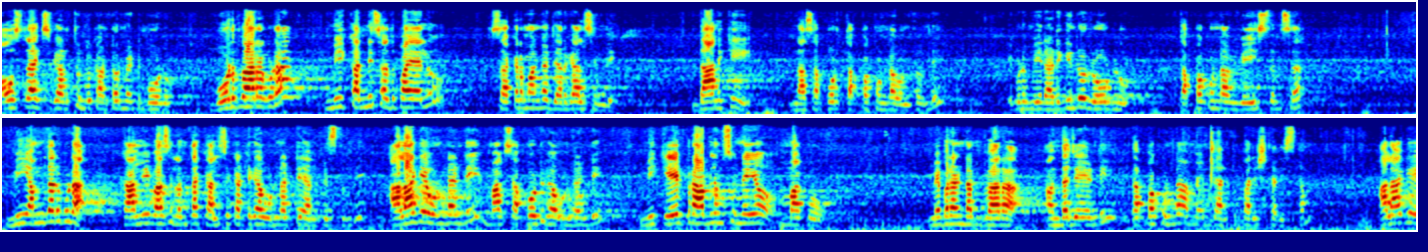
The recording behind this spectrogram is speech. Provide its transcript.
హౌస్ ట్యాక్స్ కడుతుండ్రు కంటోన్మెంట్ బోర్డు. బోర్డు ద్వారా కూడా మీకు అన్ని సదుపాయాలు సక్రమంగా జరగాల్సిందే. దానికి నా సపోర్ట్ తప్పకుండా ఉంటుంది. ఇప్పుడు మీరు అడిగిన రోడ్లు తప్పకుండా అవి వేయిస్తాం సార్. మీ అందరు కూడా కాలనీ వాసులంతా కలిసికట్టుగా ఉన్నట్టే అనిపిస్తుంది. అలాగే ఉండండి మాకు సపోర్ట్గా ఉండండి. మీకు ఏ ప్రాబ్లమ్స్ ఉన్నాయో మాకు మెమరాండం ద్వారా అందజేయండి. తప్పకుండా మేము దానికి పరిష్కరిస్తాం. అలాగే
